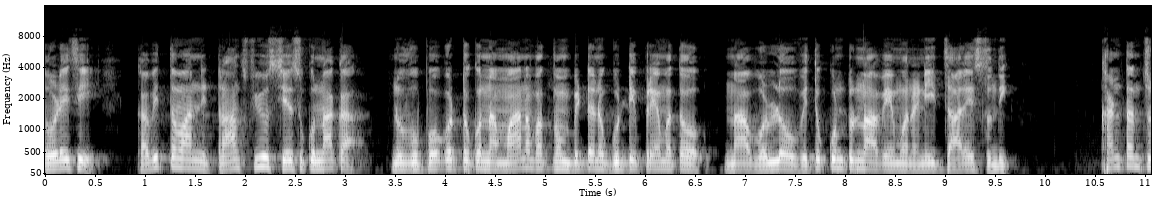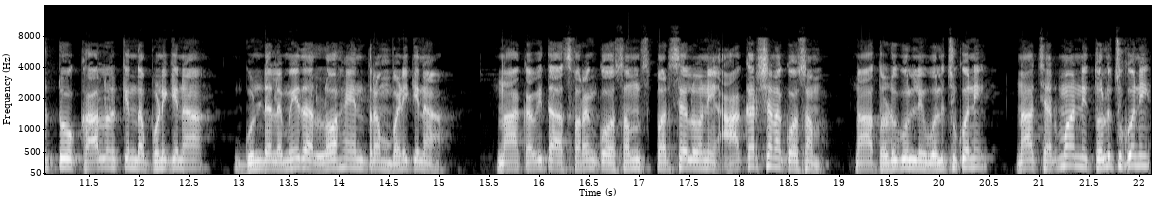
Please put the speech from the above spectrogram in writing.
తోడేసి కవిత్వాన్ని ట్రాన్స్ఫ్యూజ్ చేసుకున్నాక నువ్వు పోగొట్టుకున్న మానవత్వం బిడ్డను గుడ్డి ప్రేమతో నా ఒళ్ళో వెతుక్కుంటున్నావేమోనని జాలేస్తుంది. కంఠం చుట్టూ కాలర్ కింద పుణికిన గుండెల మీద లోహయంత్రం వణికిన నా కవిత స్వరం కోసం స్పర్శలోని ఆకర్షణ కోసం నా తొడుగుల్ని ఒలుచుకొని నా చర్మాన్ని తొలుచుకొని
